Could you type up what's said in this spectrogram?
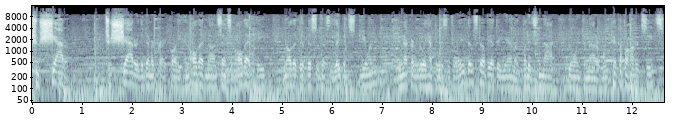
to shatter to shatter the Democratic Party and all that nonsense and all that hate and all that divisiveness they've been spewing. You're not going to really have to listen to it. They'll still be out there yammering, but it's not going to matter. We pick up 100 seats.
